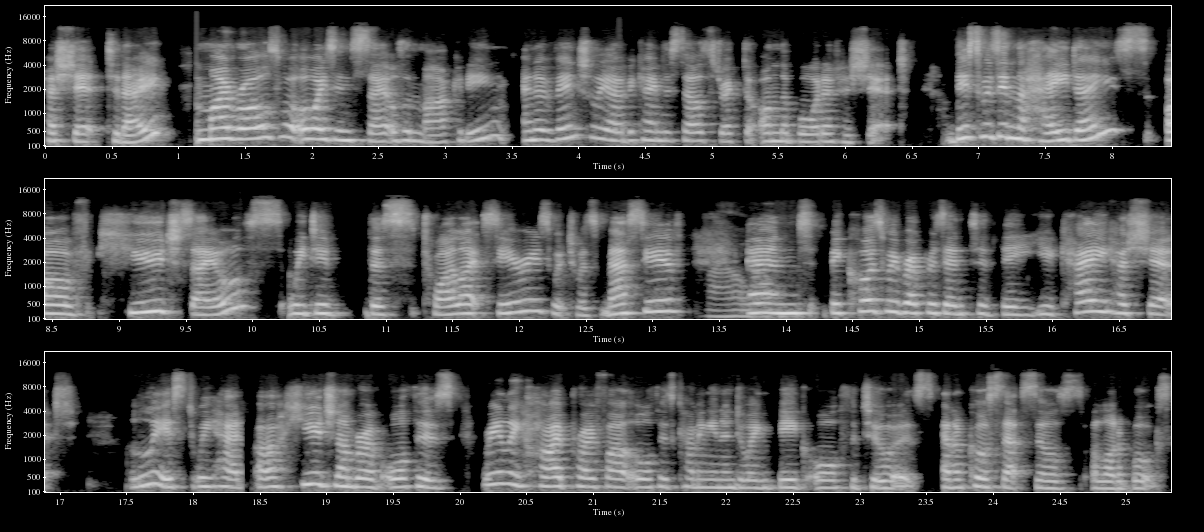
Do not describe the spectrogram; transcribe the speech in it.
Hachette today. My roles were always in sales and marketing, and eventually I became the sales director on the board at Hachette. This was in the heydays of huge sales. We did this Twilight series, which was massive. Wow. And because we represented the UK Hachette list, we had a huge number of authors, really high profile authors coming in and doing big author tours. And of course, that sells a lot of books.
